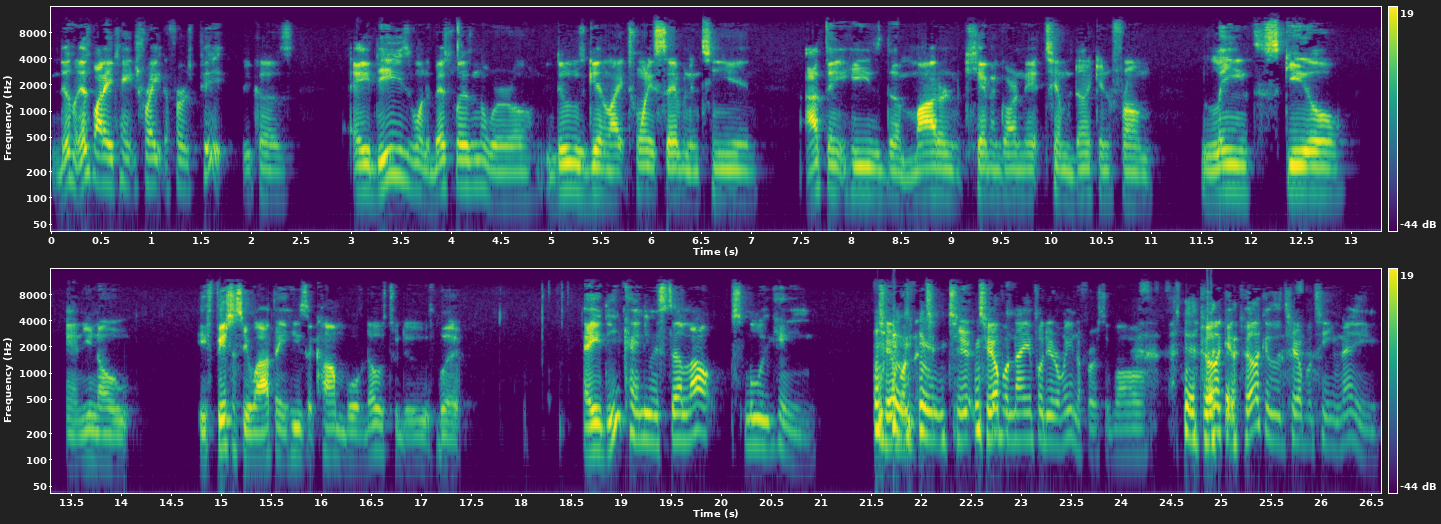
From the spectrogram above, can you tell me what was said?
That's why they can't trade the first pick because AD is one of the best players in the world. Dude's getting like 27 and 10. I think he's the modern Kevin Garnett, Tim Duncan from length, skill, and you know, efficiency. Well, I think he's a combo of those two dudes. But AD can't even sell out Smoothie King. Terrible, ter- terrible name for the arena. First of all, Pelican Pelican's is a terrible team name,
